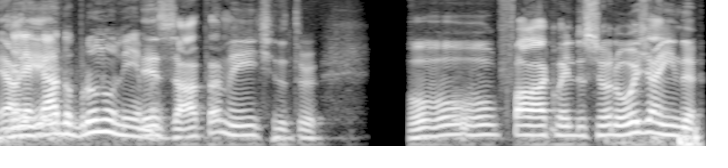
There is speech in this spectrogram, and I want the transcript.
É Delegado aí, Bruno Lima. Exatamente, doutor. Vou, vou, vou, falar com ele do senhor hoje ainda.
